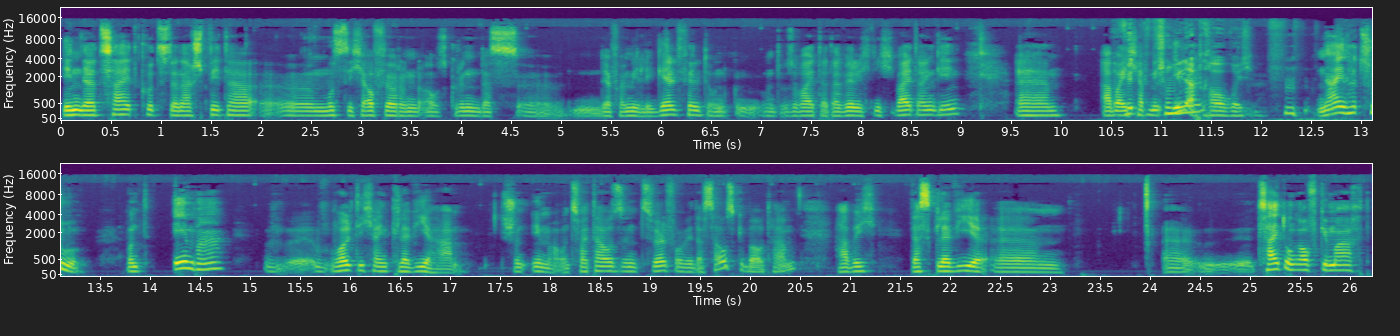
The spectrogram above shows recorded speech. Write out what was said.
in der Zeit, kurz danach später, äh, musste ich aufhören aus Gründen, dass äh, der Familie Geld fehlt und, und so weiter. Da will ich nicht weiter eingehen. Ähm, aber ich habe mich schon immer, wieder traurig. Nein, hör zu. Und immer wollte ich ein Klavier haben. Schon immer. Und 2012, wo wir das Haus gebaut haben, habe ich das Klavier ähm, äh, Zeitung aufgemacht,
